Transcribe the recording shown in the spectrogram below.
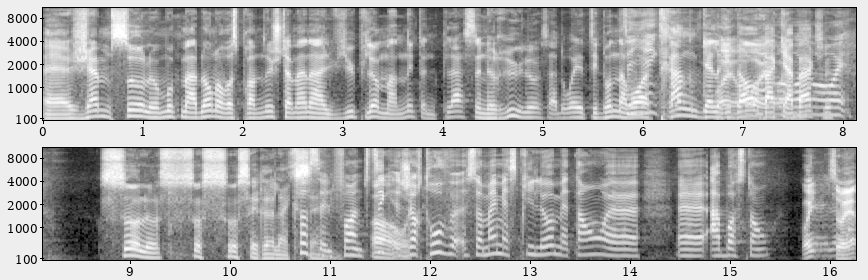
euh, j'aime ça. Là. Moi et ma blonde, on va se promener justement dans le vieux. Puis là, à un moment donné, t'as une place, une rue. Là. Ça doit être, il doit en avoir rien que ça. 30 galeries Ouais, d'art ouais, back à ouais, là. ouais. Ça, là, ça, ça, c'est relaxant. Ça, c'est le fun. Puis, tu sais, Ah, je retrouve ce même esprit-là, mettons, euh, euh, à Boston. Oui, Euh, c'est vrai.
